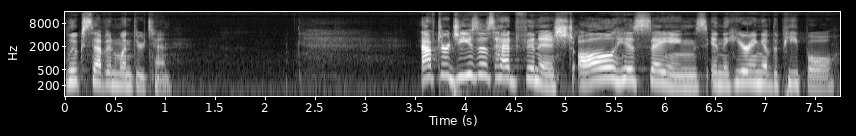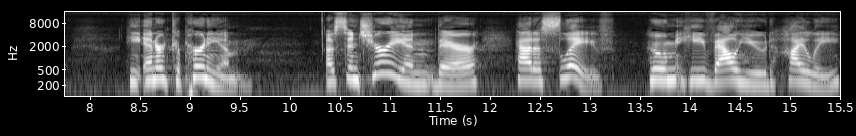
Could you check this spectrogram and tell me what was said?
Luke 7, 1 through 10. After Jesus had finished all his sayings in the hearing of the people, he entered Capernaum. A centurion there had a slave whom he valued highly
